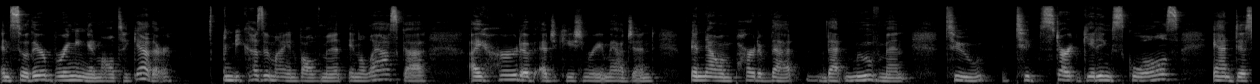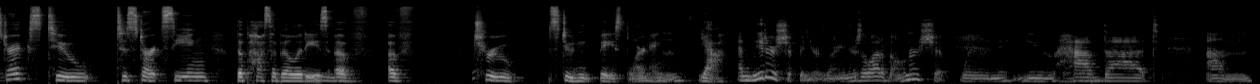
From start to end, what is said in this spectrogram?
And so they're bringing them all together. And because of my involvement in Alaska, I heard of Education Reimagined, and now I'm part of that mm. that movement to to start getting schools and districts to to start seeing the possibilities mm. of of true student based learning. Mm-hmm. Yeah. and leadership in your learning. There's a lot of ownership when you have that um,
